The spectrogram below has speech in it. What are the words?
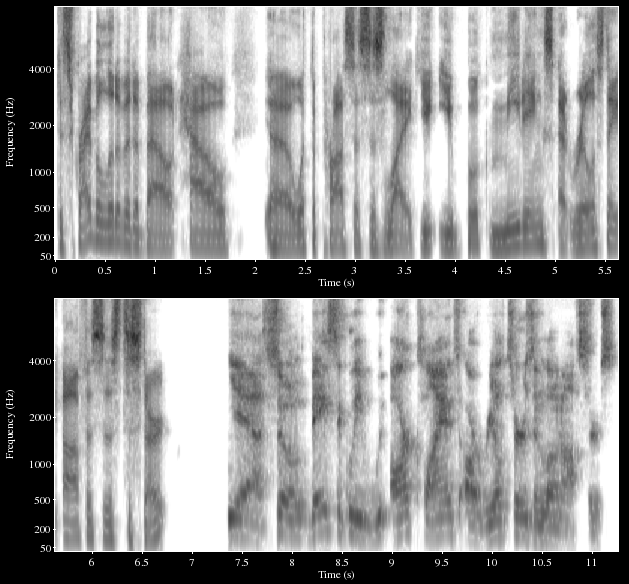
describe a little bit about how uh, what the process is like. You you book meetings at real estate offices to start. Yeah. So basically, we, our clients are realtors and loan officers.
